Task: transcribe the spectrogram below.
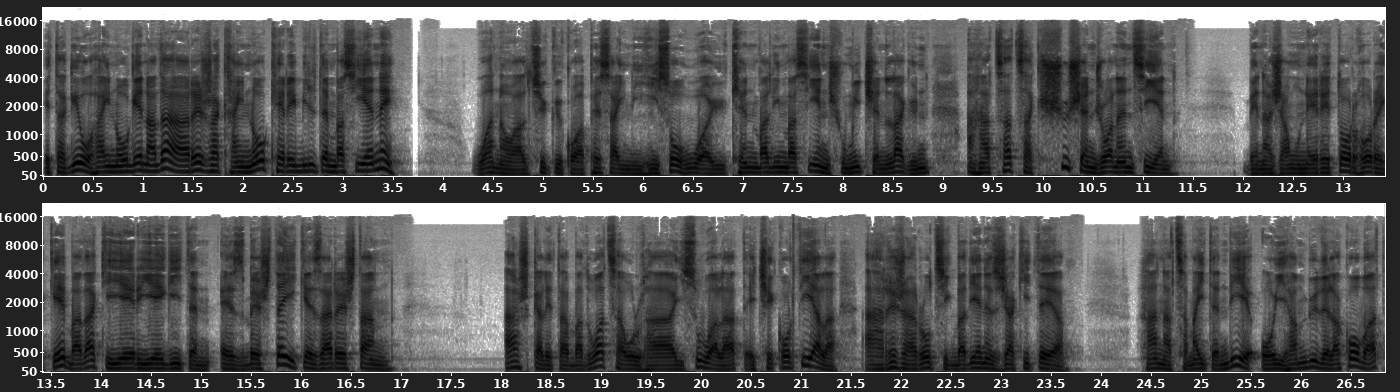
Eta geho haino da arezak haino kere bilten baziene. Wano altzukuko apesaini hiso hua uken balin bazien sumitzen lagun, ahatzatzak xuxen joanen zien. Bena jaun eretor horreke badaki eri egiten, ez besteik ez arestan. Askal eta baduatza olha izualat etxe kortiala, arreza rotzik badienez jakitea. Han atzamaiten die, oi hanbu delako bat,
